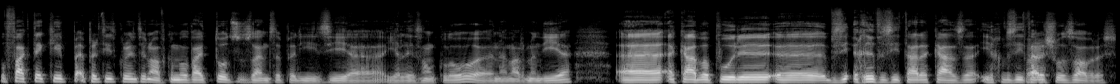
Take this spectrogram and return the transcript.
O facto é que a partir de 49, como ele vai todos os anos a Paris e a, e a Les Enclos, na Normandia, uh, acaba por uh, revisitar a casa e revisitar pois. as suas obras.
